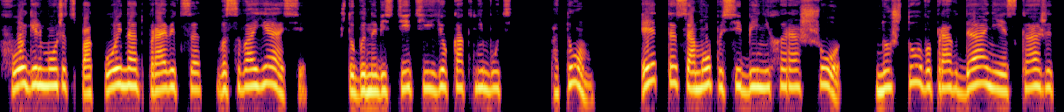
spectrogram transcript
Фогель может спокойно отправиться в Освояси, чтобы навестить ее как-нибудь потом. Это само по себе нехорошо, но что в оправдание скажет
